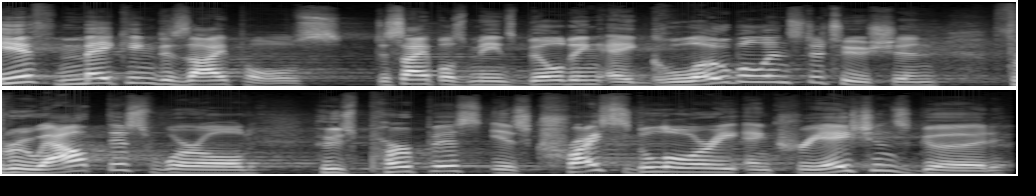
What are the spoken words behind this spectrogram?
If making disciples, disciples means building a global institution throughout this world whose purpose is Christ's glory and creation's good,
